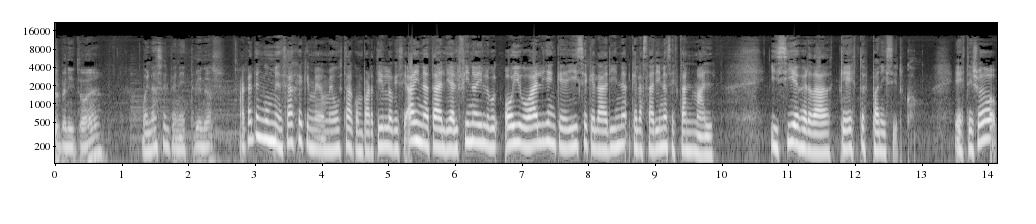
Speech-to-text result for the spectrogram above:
el penito, ¿eh? Buenazo el penito. Buenazo. Acá tengo un mensaje que me, me gusta compartir lo que dice, ay Natalia, al fin oigo, oigo a alguien que dice que, la harina, que las harinas están mal. Y sí es verdad que esto es pan y circo. Este, yo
